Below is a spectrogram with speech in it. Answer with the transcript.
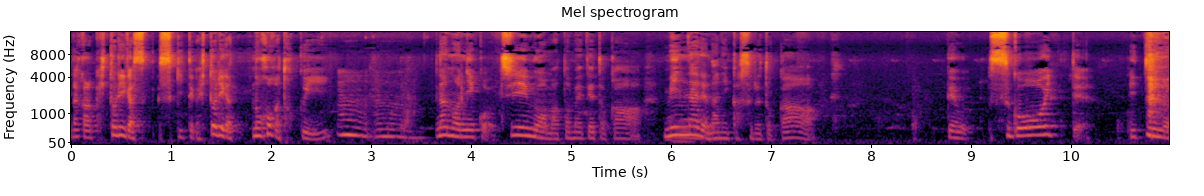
だから一人が好きっていうか一人がの方が得意。うんうん。なのにこうチームをまとめてとかみんなで何かするとか、ですごいっていつも。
